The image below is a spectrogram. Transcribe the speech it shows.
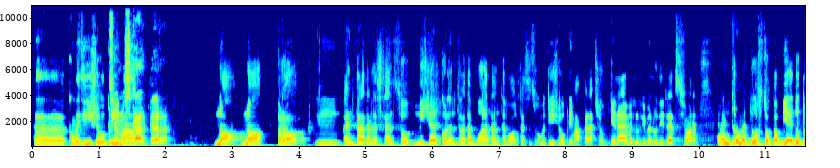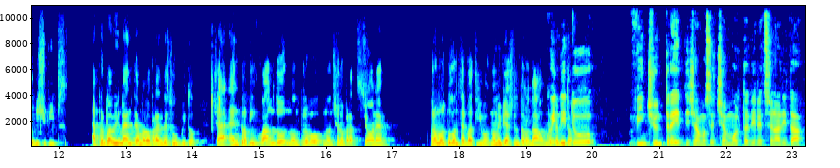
eh, come ti dicevo sei uno prima, scalper? no, no, però mh, entrate nel senso, mi cerco l'entrata buona tante volte, nel senso, come ti dicevo prima, appena c'è un key level, un livello di reazione, entro, metto lo stop a BE dopo 10 pips. E probabilmente me lo prende subito. Cioè, entro fin quando non trovo, non c'è l'operazione. Sono molto conservativo, non mi piace il drawdown, Quindi capito? tu vinci un trade, diciamo, se c'è molta direzionalità.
